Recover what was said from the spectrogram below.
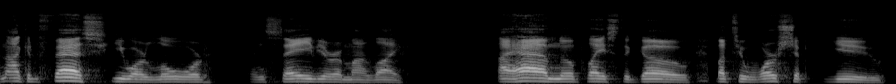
and I confess you are Lord and Savior of my life. I have no place to go but to worship you,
